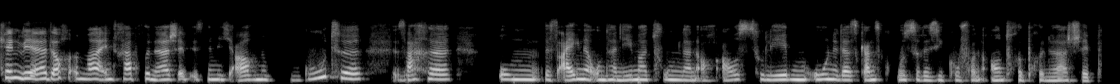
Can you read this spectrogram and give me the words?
kennen wir ja doch immer, Intrapreneurship ist nämlich auch eine gute Sache, um das eigene Unternehmertum dann auch auszuleben, ohne das ganz große Risiko von Entrepreneurship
